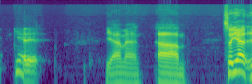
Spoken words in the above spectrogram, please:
Get it. Yeah, man. Um, so yeah, it-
